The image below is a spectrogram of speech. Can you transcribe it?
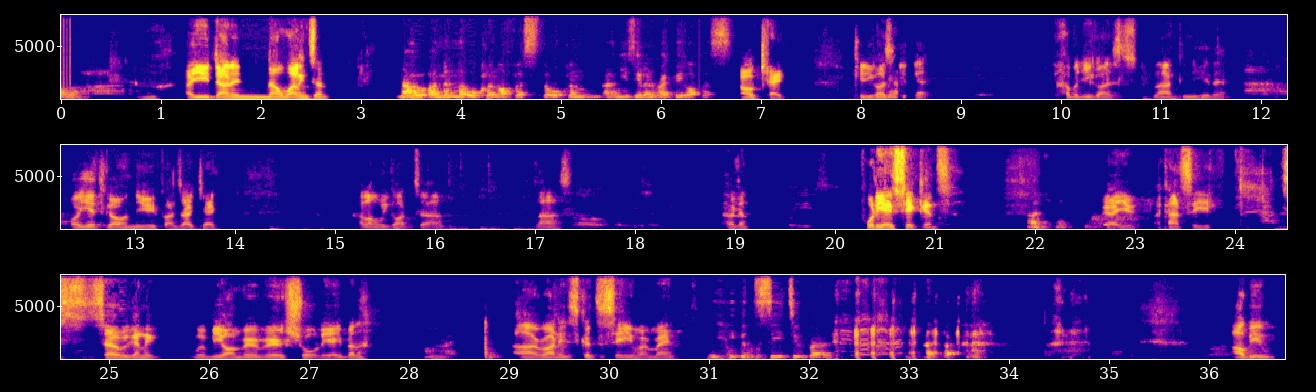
Are you down in uh, Wellington? No, I'm in the Auckland office, the Auckland, uh, New Zealand rugby office. Okay. Can you guys Yeah. hear that? How about you guys? Lark, can you hear that? Oh, you have to go on the earphones. Okay. How long we got, uh, Lars? Hold on. 48 seconds. Okay. Where are you? I can't see you. So we're gonna we'll be on very very shortly, eh, brother? All right. Uh, Ronnie, it's good to see you, my man. Good to see you too, bro. I'll be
